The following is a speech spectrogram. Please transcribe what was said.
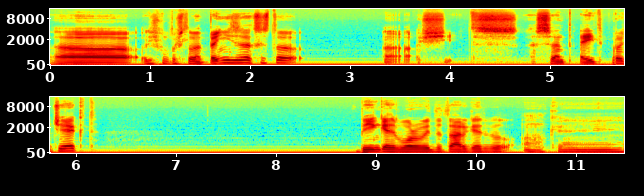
Uh, když mu pošleme peníze, tak se z toho... Uh, shit. Send aid project. Being at war with the target will... Okay.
